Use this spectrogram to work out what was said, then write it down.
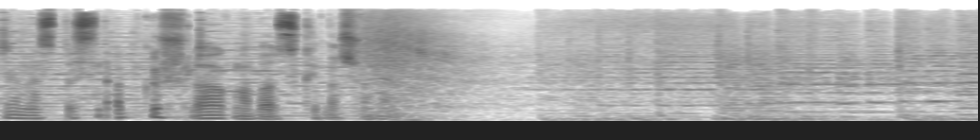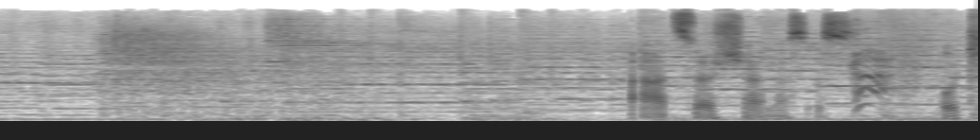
Wir haben das ein bisschen abgeschlagen, aber das kriegen wir schon hin. Ah, Zerschein, das ist Utsch.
